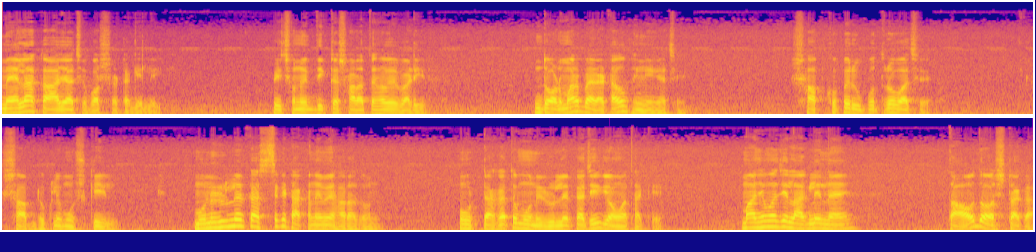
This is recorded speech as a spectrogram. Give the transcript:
মেলা কাজ আছে বর্ষাটা গেলেই। পেছনের দিকটা সারাতে হবে বাড়ির। দরমার বেড়াটাও ভেঙে গেছে। সাপ খোপের উপদ্রব আছে। সাপ ঢুকলে মুশকিল। মনিরুলের কাছ থেকে টাকা নেবে হারাধন। ওর টাকা তো মনিরুলের কাছেই জমা থাকে। মাঝে মাঝে লাগলে নেয়। তাও দশ টাকা,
